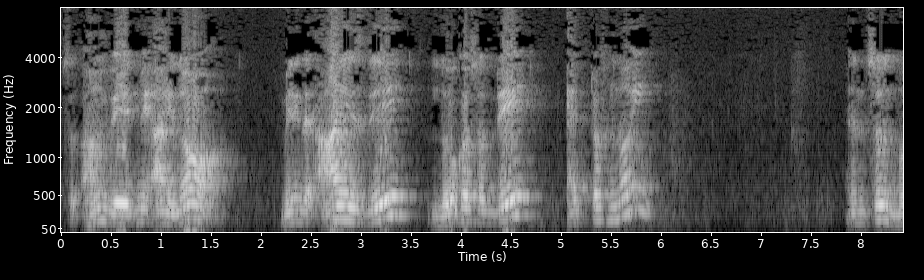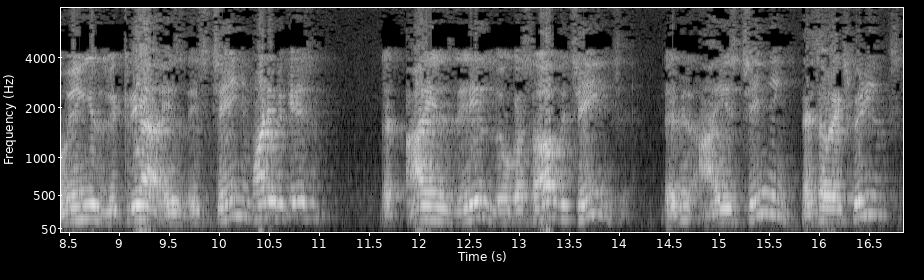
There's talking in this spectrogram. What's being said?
So aham vedmi, I know. Meaning that I is the locus of the act of knowing. And so knowing is vikriya, is, is change, modification. That I is the locus of the change. That means I is changing. That's our experience.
